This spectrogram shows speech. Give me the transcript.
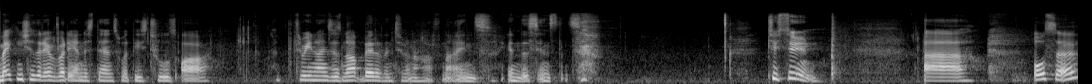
making sure that everybody understands what these tools are. Three nines is not better than two and a half nines in this instance. too soon. Uh, also,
